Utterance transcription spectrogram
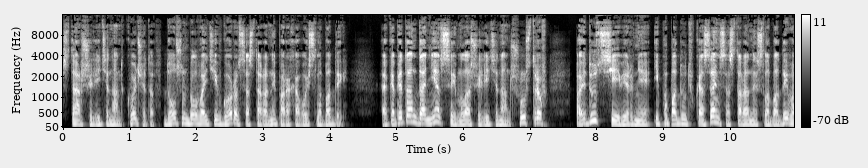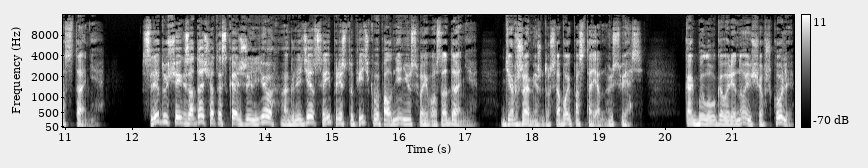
Старший лейтенант Кочетов должен был войти в город со стороны Пороховой Слободы, а капитан Донец и младший лейтенант Шустров пойдут севернее и попадут в Казань со стороны Слободы восстания. Следующая их задача — отыскать жилье, оглядеться и приступить к выполнению своего задания, держа между собой постоянную связь. Как было уговорено еще в школе,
